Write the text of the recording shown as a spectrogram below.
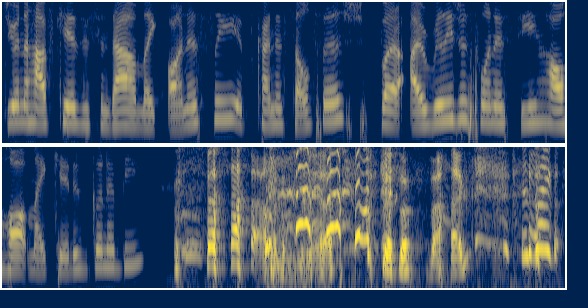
do you want to have kids?" This and that. I'm like, honestly, it's kind of selfish, but I really just want to see how hot my kid is gonna be. Honestly, yeah. That's a fact. It's like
